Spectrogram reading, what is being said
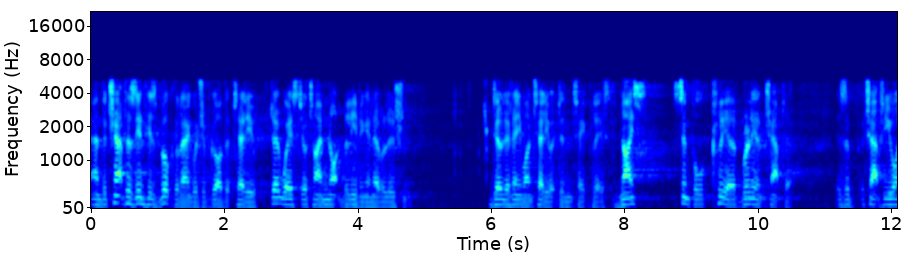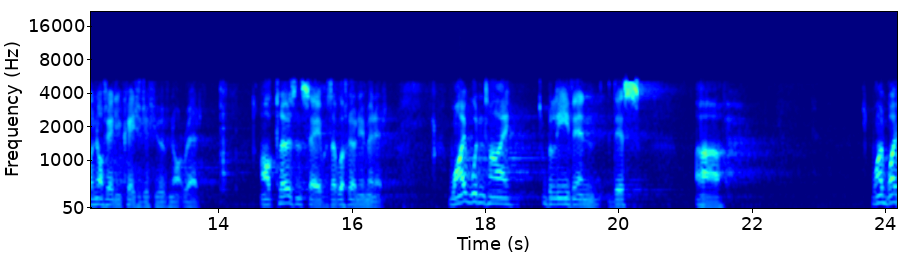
And the chapters in his book, The Language of God, that tell you don't waste your time not believing in evolution. Don't let anyone tell you it didn't take place. Nice, simple, clear, brilliant chapter is a, chapter you are not educated if you have not read. I'll close and say, because I've got only a minute, why wouldn't I believe in this? Uh, why, why,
